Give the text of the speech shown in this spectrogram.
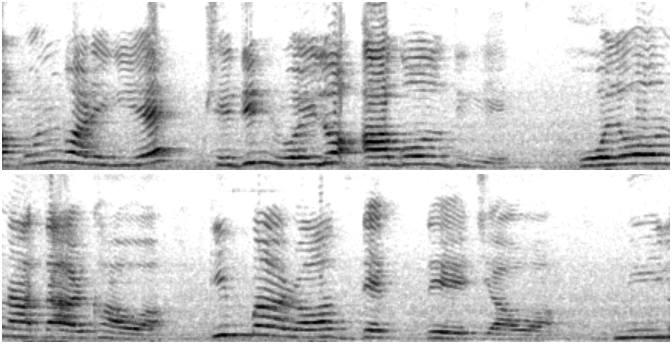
আপন ঘরে গিয়ে সেদিন রইল আগল দিয়ে। হলো না তার খাওয়া, কিংবা রথ দেখতে যাওয়া। নিল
